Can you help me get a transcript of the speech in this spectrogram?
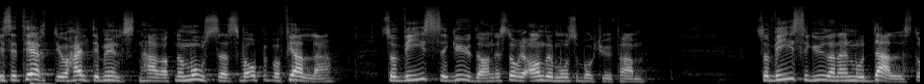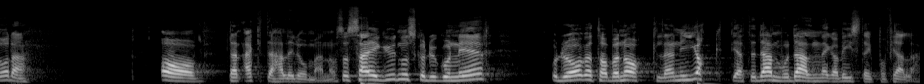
Vi siterte jo helt i begynnelsen her at når Moses var oppe på fjellet så viser Gud han, Det står i 2. Mosebok 25. Så viser Gud han en modell, står det, av den ekte helligdommen. Og Så sier Gud nå skal du gå ned og du lager tabernaklet nøyaktig etter den modellen jeg har vist deg på fjellet.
